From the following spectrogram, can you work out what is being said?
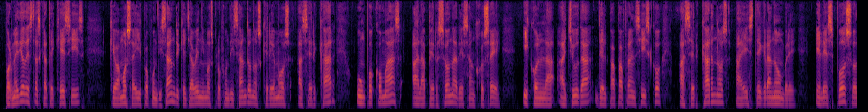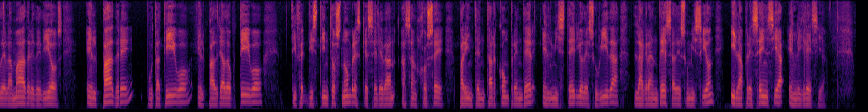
Por medio de estas catequesis que vamos a ir profundizando y que ya venimos profundizando, nos queremos acercar un poco más a la persona de San José y con la ayuda del Papa Francisco acercarnos a este gran hombre, el esposo de la Madre de Dios, el Padre el Padre adoptivo, distintos nombres que se le dan a San José para intentar comprender el misterio de su vida, la grandeza de su misión y la presencia en la Iglesia.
